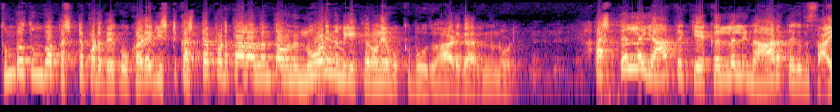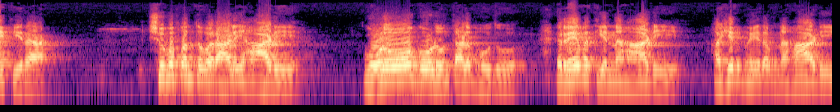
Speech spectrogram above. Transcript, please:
ತುಂಬ ತುಂಬ ಕಷ್ಟಪಡಬೇಕು. ಕಡೆಗೆ ಇಷ್ಟು ಕಷ್ಟಪಡ್ತಾರಲ್ಲ ಅಂತ ಅವನು ನೋಡಿ ನಮಗೆ ಕರುಣೆ ಒಕ್ಕಬಹುದು ಹಾಡುಗಾರನ್ನು ನೋಡಿ. ಅಷ್ಟೆಲ್ಲ ಯಾತಕ್ಕೆ ಕಲ್ಲಲ್ಲಿ ನಾರ ತೆಗೆದು ಸಾಯ್ತೀರಾ? ಶುಭ ಪಂತುವರಾಳಿ ಹಾಡಿ ಗೋಳೋ ಗೋಳು ಅಂತ ಅಳಬಹುದು. ರೇವತಿಯನ್ನ ಹಾಡಿ, ಅಹಿರ್ಭೈರವನ ಹಾಡಿ,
